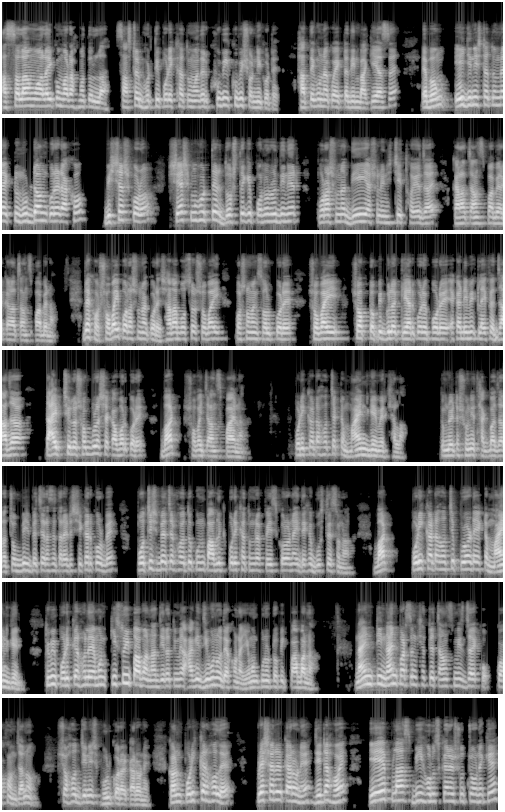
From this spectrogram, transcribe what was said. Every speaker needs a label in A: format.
A: আসসালামু আলাইকুম রহমতুল্লাহ। সাস্টের ভর্তি পরীক্ষা তোমাদের খুবই খুবই সন্নিকটে। হাতে গোনা কয়েকটা দিন বাকি আছে এবং এই জিনিসটা তোমরা একটু নোট ডাউন করে রাখো। বিশ্বাস করো, শেষ মুহূর্তের দশ থেকে পনেরো দিনের পড়াশোনা দিয়েই আসলে নিশ্চিত হয়ে যায় কারা চান্স পাবে আর কারা চান্স পাবে না। দেখো, সবাই পড়াশোনা করে, সারা বছর সবাই প্রশ্ন ব্যাংক সলভ করে, সবাই সব টপিকগুলো ক্লিয়ার করে পড়ে একাডেমিক লাইফে যা যা টাইপ ছিল সবগুলো সে কভার করে বাট সবাই চান্স পায় না। পরীক্ষাটা হচ্ছে একটা মাইন্ড গেমের খেলা। তোমরা এটা শুনে থাকবা। যারা চব্বিশ বেচের আছে, তারা এটা স্বীকার করবে। পঁচিশ বেচের হয়তো কোন পাবলিক পরীক্ষা তোমরা ফেস করো নাই দেখে বুঝতেছো না। বাট পরীক্ষাটা হচ্ছে পুরোটাই একটা মাইন্ড গেম তুমি পরীক্ষার হলে এমন কিছুই পাবা না যেটা তুমি আগে জীবনেও দেখো নাই, এমন কোনো টপিক পাবা না। নাইনটি নাইন পার্সেন্ট ক্ষেত্রে চান্স মিস যায় কখন জানো? সহজ জিনিস ভুল করার কারণে। কারণ পরীক্ষার হলে প্রেশারের কারণে যেটা হয় এ প্লাস বি হোল স্কোয়ারের সূত্র অনেকে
